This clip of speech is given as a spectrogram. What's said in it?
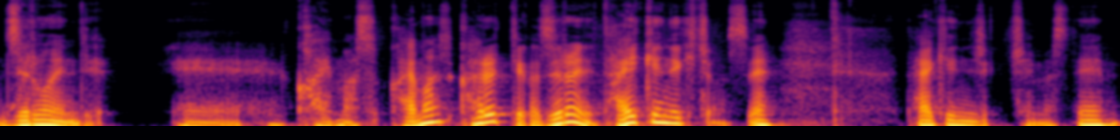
0円で、えー、買えます。買えます。買えるっていうか0円で体験できちゃうんですね。体験できちゃいますね。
